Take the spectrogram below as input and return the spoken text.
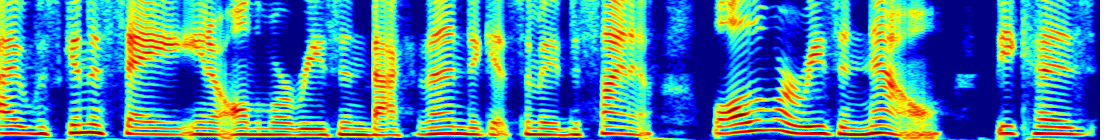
I was going to say, you know, all the more reason back then to get somebody to sign it. Well, all the more reason now because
